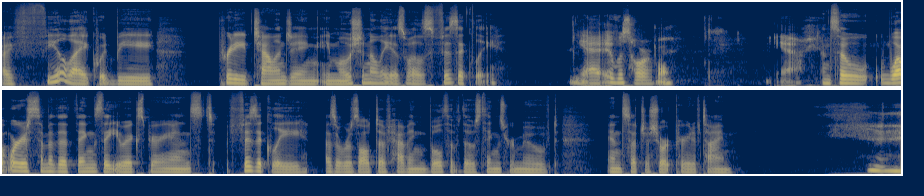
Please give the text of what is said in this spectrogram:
i feel like would be pretty challenging emotionally as well as physically Yeah, it was horrible. Yeah. and so what were some of the things that you experienced physically as a result of having both of those things removed in such a short period of time hmm,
